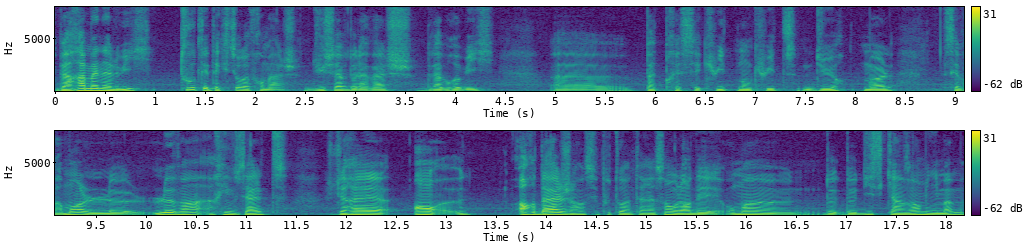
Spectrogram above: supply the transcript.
eh bien, ramène à lui toutes les textures de fromage, du chèvre, de la vache, de la brebis, euh, pâte pressée cuite, non cuite, dure, molle. C'est vraiment le, le vin Rivesaltes, je dirais en, euh, hors d'âge, hein, c'est plutôt intéressant, ou lors des au moins euh, de, de 10-15 ans minimum.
